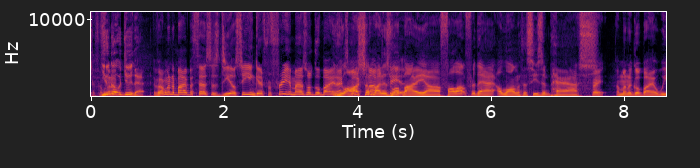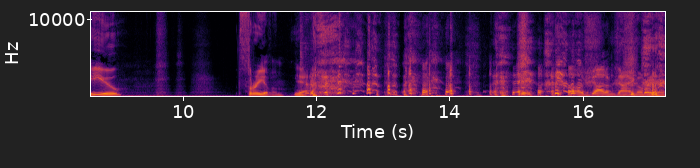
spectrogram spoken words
if I'm you gonna, go do that. If I'm gonna buy Bethesda's DLC and get it for free, I might as well go buy an You Xbox. also and might as well it. buy uh, Fallout for that, along with the season pass. Right. I'm gonna go buy a Wii U. Three of them. Yeah. oh God, I'm dying over here.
